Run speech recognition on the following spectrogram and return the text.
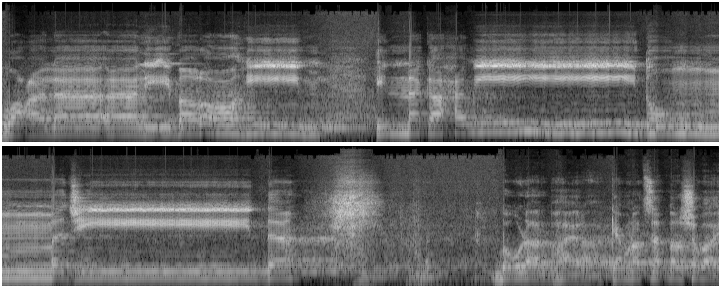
وعلى آل إبراهيم إنك حميد مجيد বগুড়ার ভাইরা কেমন আছেন আপনারা সবাই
